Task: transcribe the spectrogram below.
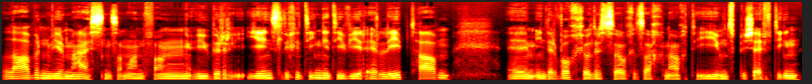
labern wir meistens am Anfang über jensliche Dinge, die wir erlebt haben in der Woche oder solche Sachen auch, die uns beschäftigen.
